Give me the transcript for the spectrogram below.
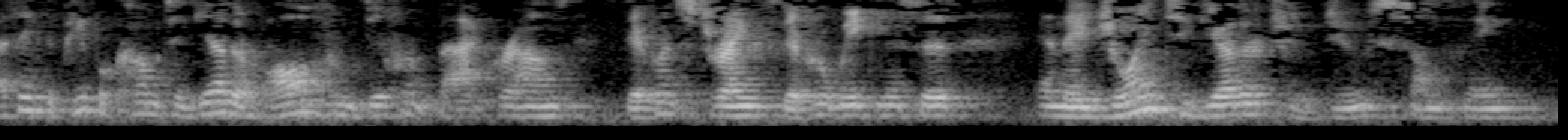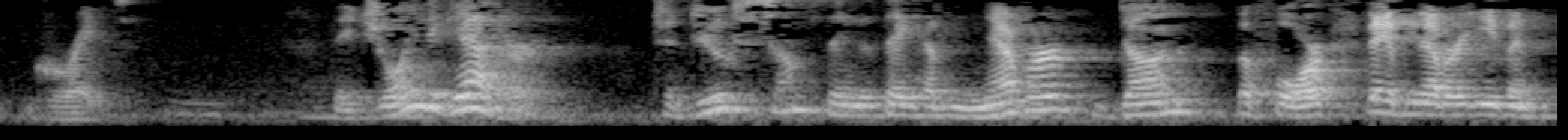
I think the people come together all from different backgrounds, different strengths, different weaknesses, and they join together to do something great. They join together to do something that they have never done before. They've never even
